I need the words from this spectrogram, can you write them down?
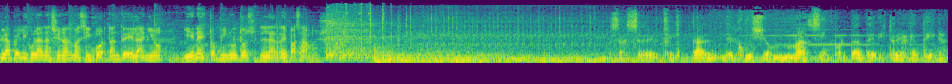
la película nacional más importante del año, y en estos minutos la repasamos. a ser el fiscal del juicio más importante de la historia argentina.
